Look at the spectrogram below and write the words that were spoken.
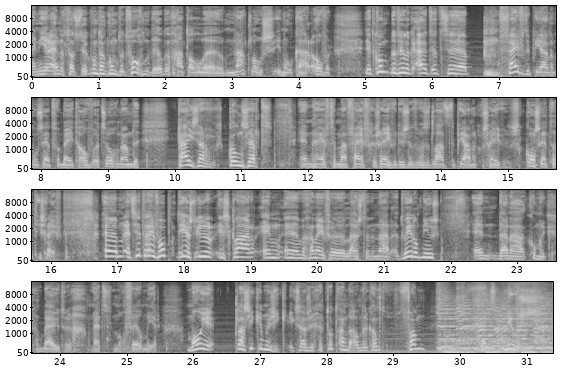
En hier eindigt dat stuk, want dan komt het volgende deel. Dat gaat al uh, naadloos in elkaar over. Dit komt natuurlijk uit het uh, vijfde pianoconcert van Beethoven. Het zogenaamde Keizerconcert. En hij heeft er maar vijf geschreven, dus dat was het laatste pianoconcert dat hij schreef. Um, het zit er even op. Het eerste uur is klaar en uh, we gaan even luisteren naar het wereldnieuws. En daarna kom ik bij u terug met nog veel meer mooie klassieke muziek. Ik zou zeggen tot aan de andere kant van het nieuws.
